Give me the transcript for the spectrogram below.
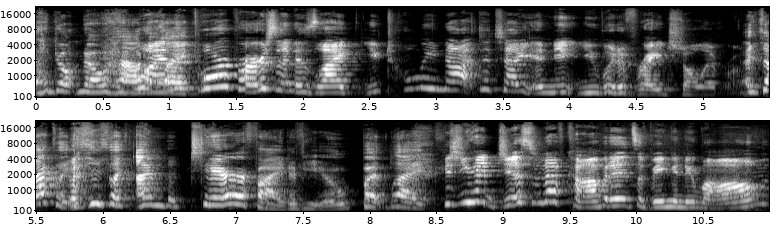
I don't know how well, to like. the poor person is like, you told me not to tell you, and you, you would have raged all over him. Exactly. He's like, I'm terrified of you, but like, Because you had just enough confidence of being a new mom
